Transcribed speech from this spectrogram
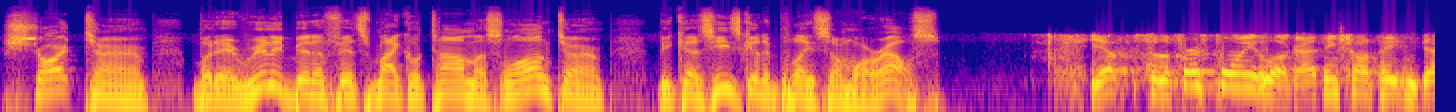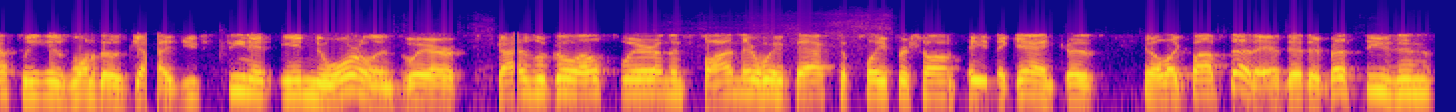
short term, but it really benefits Michael Thomas long term because he's going to play somewhere else. Yep. So the first point, look, I think Sean Payton definitely is one of those guys. You've seen it in New Orleans where guys will go elsewhere and then find their way back to play for Sean Payton again because, you know, like Bob said, they had their best seasons,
